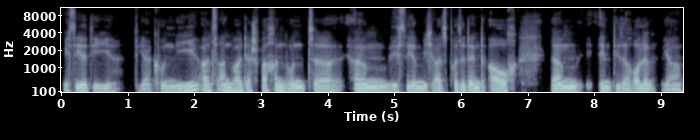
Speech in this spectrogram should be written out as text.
Ich sehe die Diakonie als Anwalt der Schwachen und äh, ähm, ich sehe mich als Präsident auch ähm, in dieser Rolle, ja.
